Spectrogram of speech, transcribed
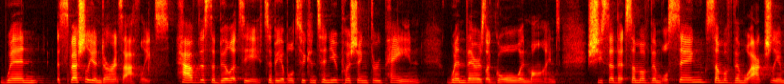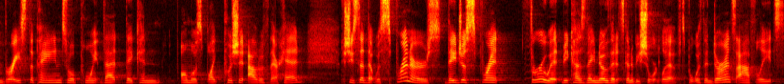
when, especially endurance athletes, have this ability to be able to continue pushing through pain when there's a goal in mind. She said that some of them will sing, some of them will actually embrace the pain to a point that they can almost like push it out of their head. She said that with sprinters, they just sprint through it because they know that it's going to be short lived. But with endurance athletes,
